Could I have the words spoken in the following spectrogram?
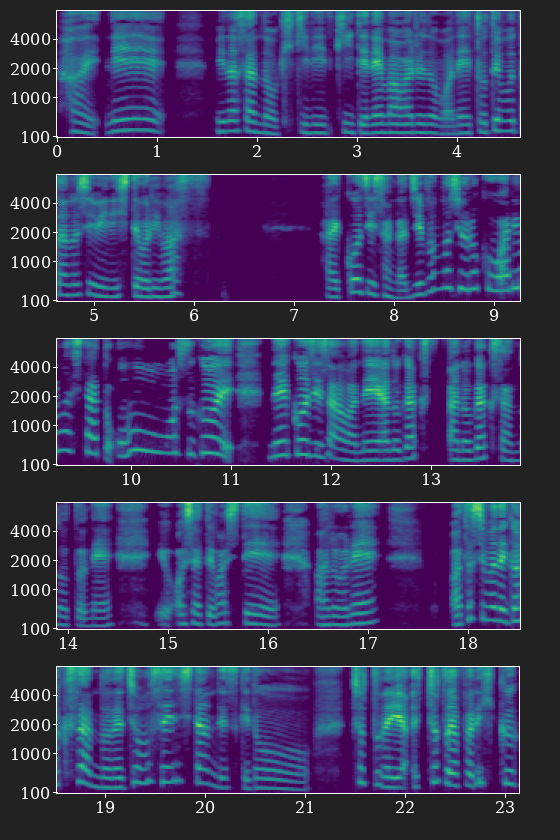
はい。ね皆さんのを聞きに、聞いてね、回るのもね、とても楽しみにしております。はい、コージーさんが自分も収録終わりましたと。おー、すごい。ね、コージーさんはね、あの、ガク、あの、ガクさんのとね、おっしゃってまして、あのね、私もね、ガクさんのね、挑戦したんですけど、ちょっとね、や、ちょっとやっぱり低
